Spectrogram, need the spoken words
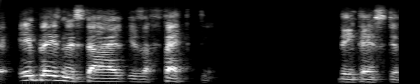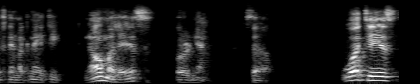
the emplacement style is affecting the intensity of the magnetic anomalies or not. So what is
